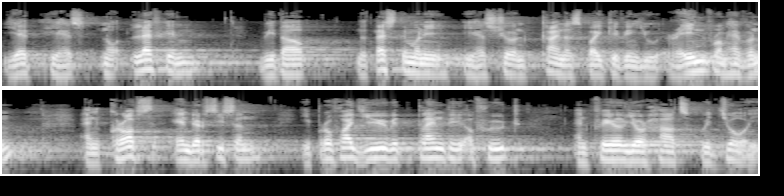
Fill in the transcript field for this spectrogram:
yet he has not left him without the testimony he has shown kindness by giving you rain from heaven and crops in their season. He provides you with plenty of food and fill your hearts with joy.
